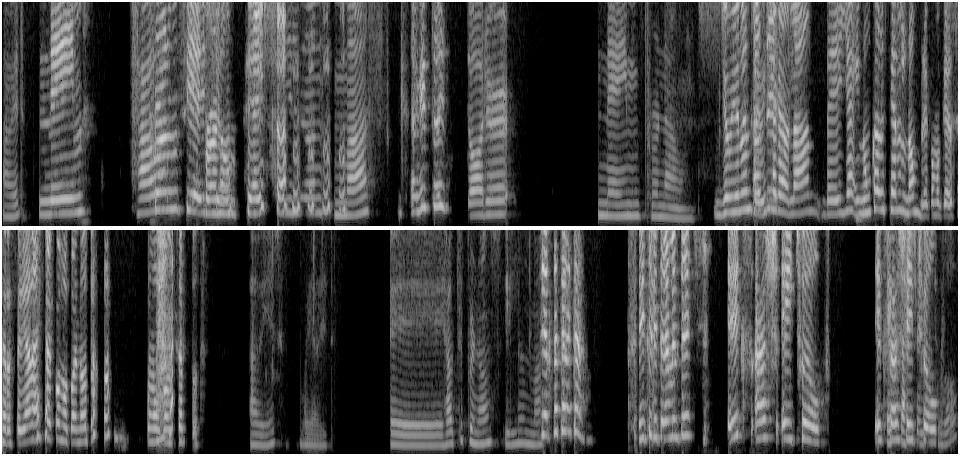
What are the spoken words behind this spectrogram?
a ver. name How pronunciation. Pronunciation. Elon Musk Aquí estoy. daughter name pronounce? Yo vi una entrevista que hablaban de ella y nunca decían el nombre, como que se referían a ella como con otros como conceptos. A ver, voy a ver. Eh, how to pronounce Elon Musk? Mira, acá está, acá está. Se dice literalmente XH12. XH12.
